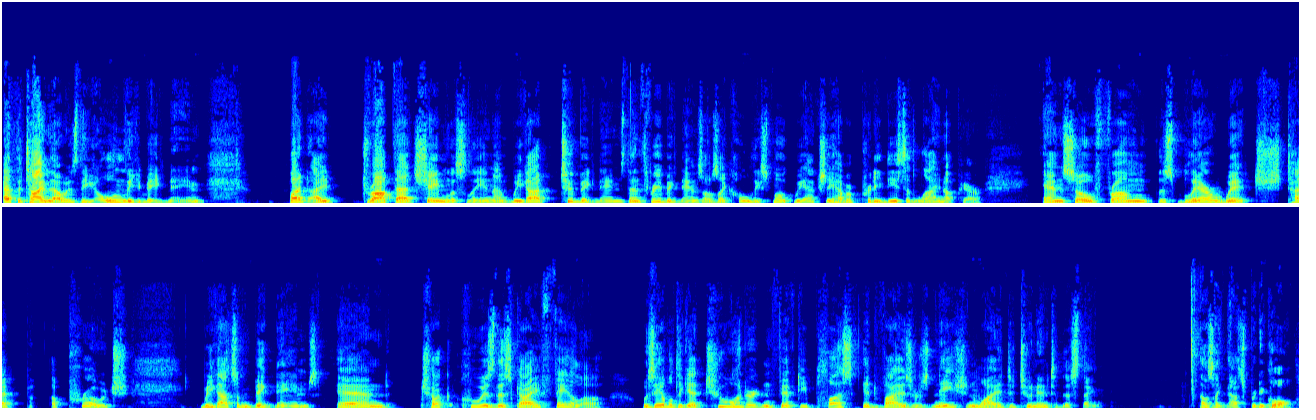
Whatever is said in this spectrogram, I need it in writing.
at the time, that was the only big name, but I dropped that shamelessly and um, we got two big names, then three big names. I was like, holy smoke, we actually have a pretty decent lineup here. And so, from this Blair Witch type approach, we got some big names. And Chuck, who is this guy, Failla, was able to get 250 plus advisors nationwide to tune into this thing. I was like, that's pretty cool.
